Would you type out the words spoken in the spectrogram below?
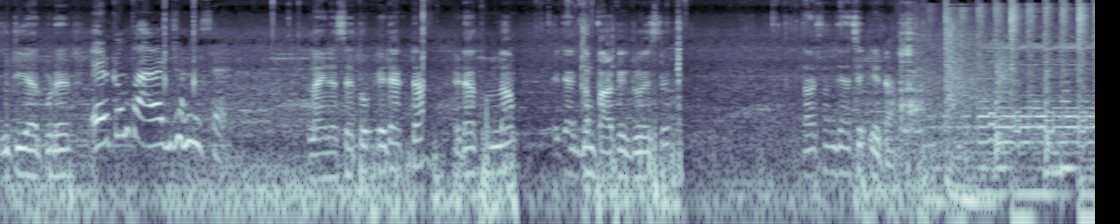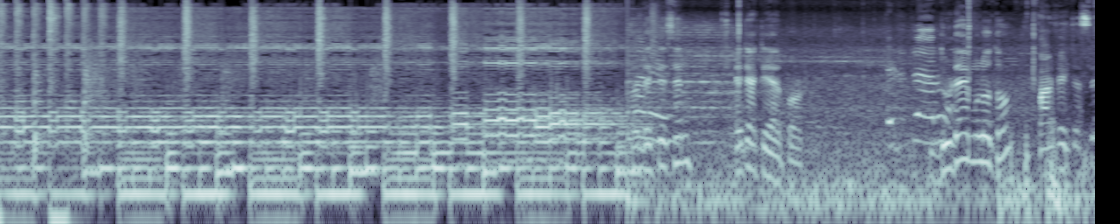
দুটি এয়ারপোর্টের এরকম আরেকজন নিছে লাইন আছে। তো এটা একটা এটা খুললাম এটা একদম পারফেক্ট রয়েছে। তার সঙ্গে আছে এটা। দেখতেছেন এটা একটা এয়ারপোর্ট দুটাই মূলত পারফেক্ট আছে।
